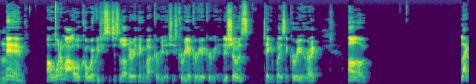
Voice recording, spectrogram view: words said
Mhm. And uh, one of my old coworkers used to just love everything about Korea. She's Korea, Korea, Korea. This show is taking place in Korea, right? Um, like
